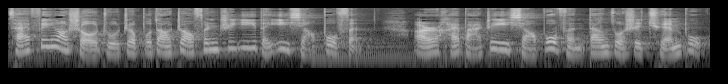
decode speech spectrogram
才非要守住这不到兆分之一的一小部分，而还把这一小部分当作是全部，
